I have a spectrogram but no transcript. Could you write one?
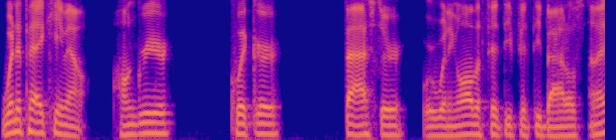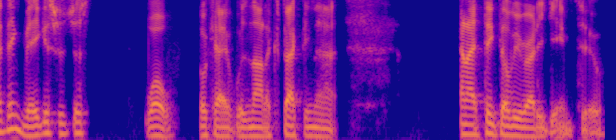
Winnipeg came out hungrier, quicker, faster, we're winning all the 50 50 battles. And I think Vegas was just, whoa, okay, was not expecting that. And I think they'll be ready game two.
